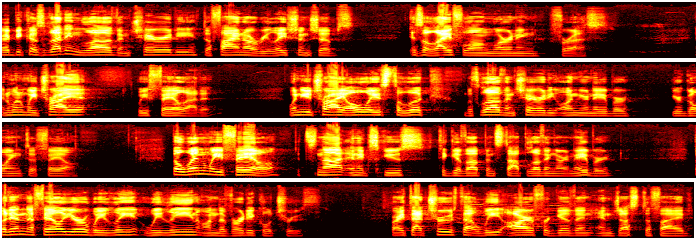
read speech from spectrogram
Right? Because letting love and charity define our relationships is a lifelong learning for us. And when we try it, we fail at it. When you try always to look with love and charity on your neighbor, you're going to fail. But when we fail, it's not an excuse to give up and stop loving our neighbor. But in the failure, we lean, we lean on the vertical truth, right? That truth that we are forgiven and justified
